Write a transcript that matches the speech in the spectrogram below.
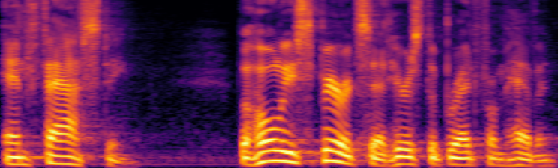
and fasting, the Holy Spirit said, Here's the bread from heaven.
